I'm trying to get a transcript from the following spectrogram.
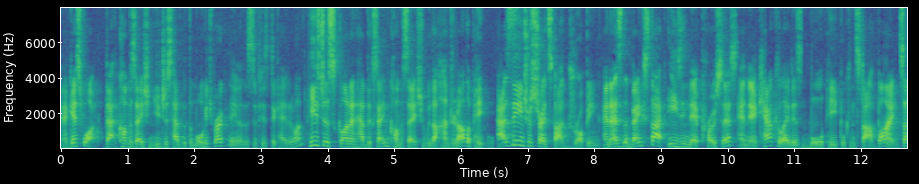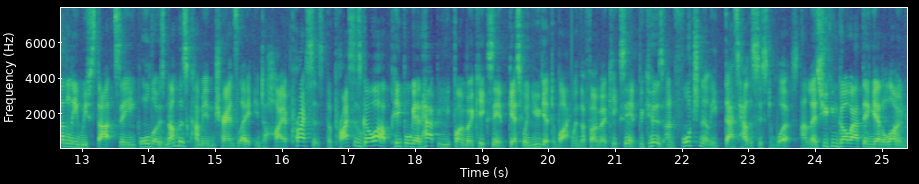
Now, guess what? That conversation you just had with the mortgage broker, you know, the sophisticated one, he's just gone and had the same conversation with a hundred other people. As the interest rates start dropping and as the banks start easing their process and their calculators, more people can start buying. Suddenly we start seeing all those numbers come in translate into higher prices. The prices go up, people get happy, FOMO kicks in. Guess when you get to buy? When the FOMO kicks in. Because unfortunately, that's how the system works. Unless you can go out there and get a loan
